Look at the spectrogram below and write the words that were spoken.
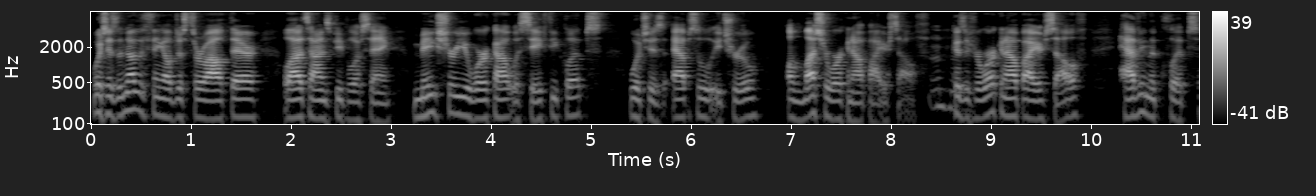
which is another thing I'll just throw out there. A lot of times people are saying, make sure you work out with safety clips, which is absolutely true unless you're working out by yourself. Because mm-hmm. if you're working out by yourself, having the clips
